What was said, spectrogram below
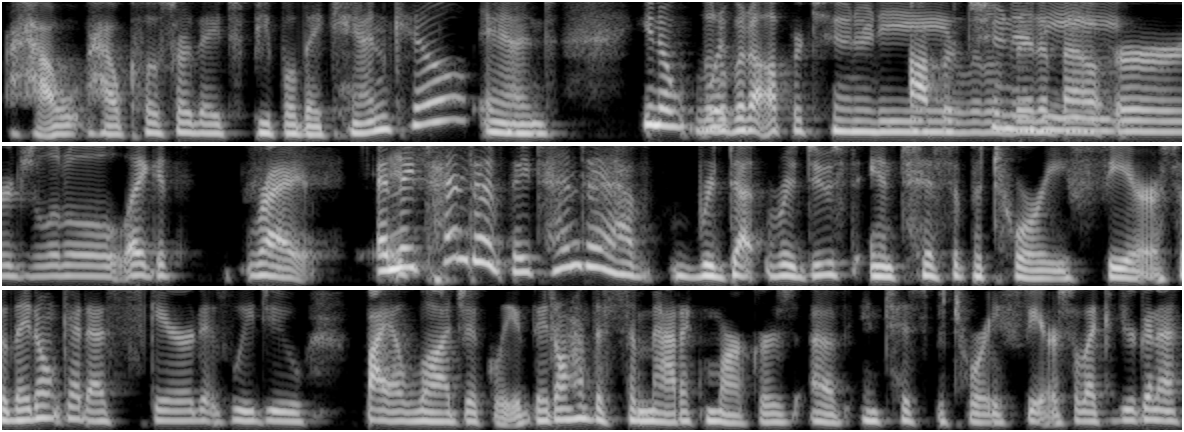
how how close are they to people they can kill, mm. and you know, a little bit of opportunity, a little bit about urge, a little like it's right. And they tend to they tend to have redu- reduced anticipatory fear, so they don't get as scared as we do biologically. They don't have the somatic markers of anticipatory fear. So, like if you're going to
